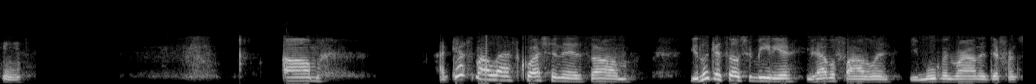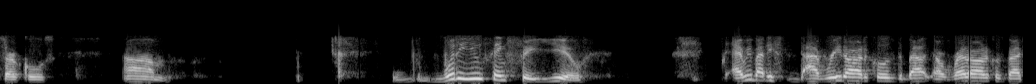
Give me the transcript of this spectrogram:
Hmm. Um, I guess my last question is, um, you look at social media, you have a following, you're moving around in different circles. Um, what do you think for you? Everybody, I read articles about, I read articles about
